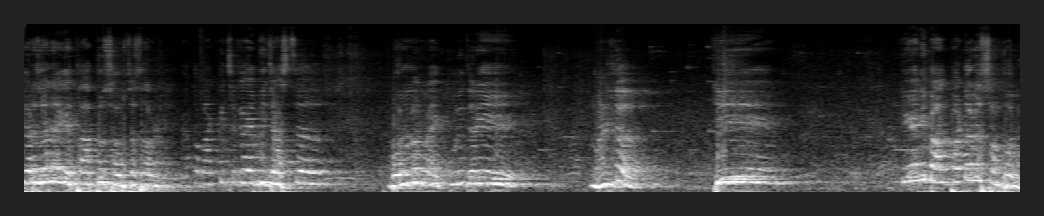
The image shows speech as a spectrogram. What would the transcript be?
कर्ज नाही घेता आपण संस्था चालवली आता बाकीचं काय मी जास्त बोलणार नाही. कुणीतरी म्हटलं की यांनी भागपाटाला संपवलं.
